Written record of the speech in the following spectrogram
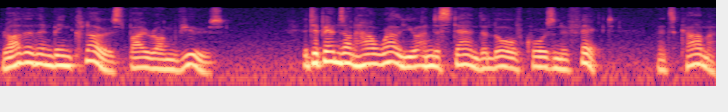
rather than being closed by wrong views. It depends on how well you understand the law of cause and effect. That's karma.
